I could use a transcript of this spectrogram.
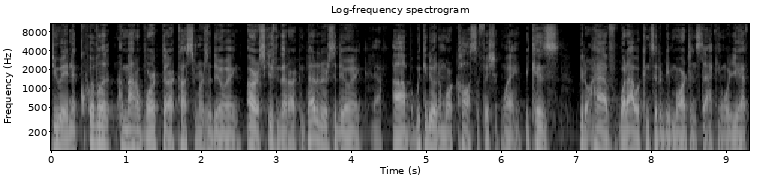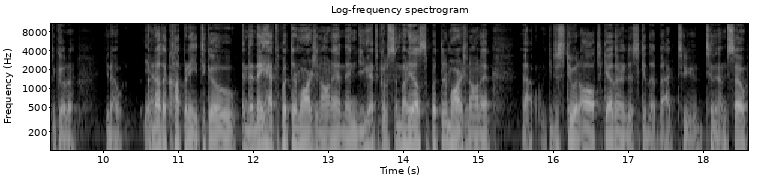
do an equivalent amount of work that our customers are doing, or excuse me, that our competitors are doing. Yeah. Uh, but we can do it in a more cost efficient way because we don't have what I would consider to be margin stacking, where you have to go to, you know, another company to go, and then they have to put their margin on it, and then you have to go to somebody else to put their margin on it. No, we can just do it all together and just give that back to to them. So,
